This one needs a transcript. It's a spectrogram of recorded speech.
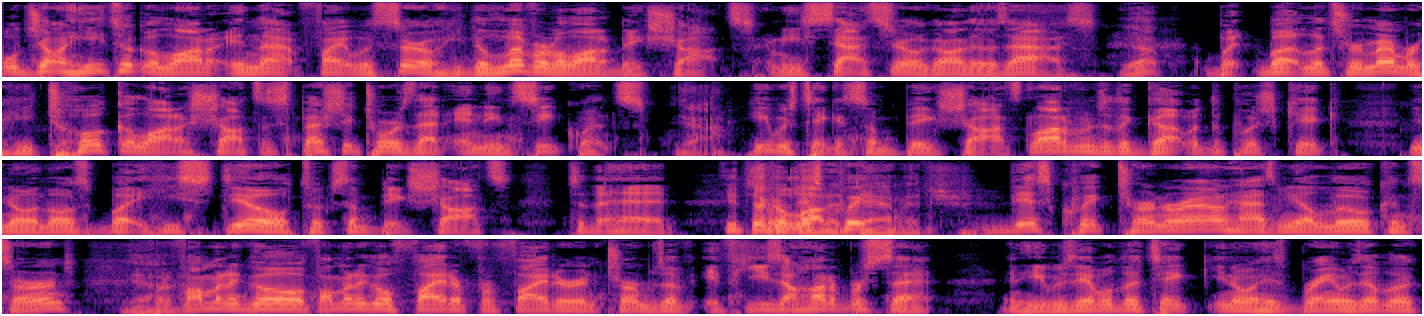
Well, John, he took a lot of, in that fight with Cyril. He delivered a lot of big shots. I mean, he sat Cyril Gane to his ass. Yep. But but let's remember he took a lot of shots, especially towards that ending sequence. Yeah. He was taking some big shots, a lot of them to the gut with the push kick, you know, and those. But he still took some big shots to the head. He took So a lot of quick- damage. This quick turnaround has me a little concerned. Yeah. But if I'm gonna go, if I'm gonna go fighter for fighter in terms of if he's hundred percent and he was able to take, you know, his brain was able to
